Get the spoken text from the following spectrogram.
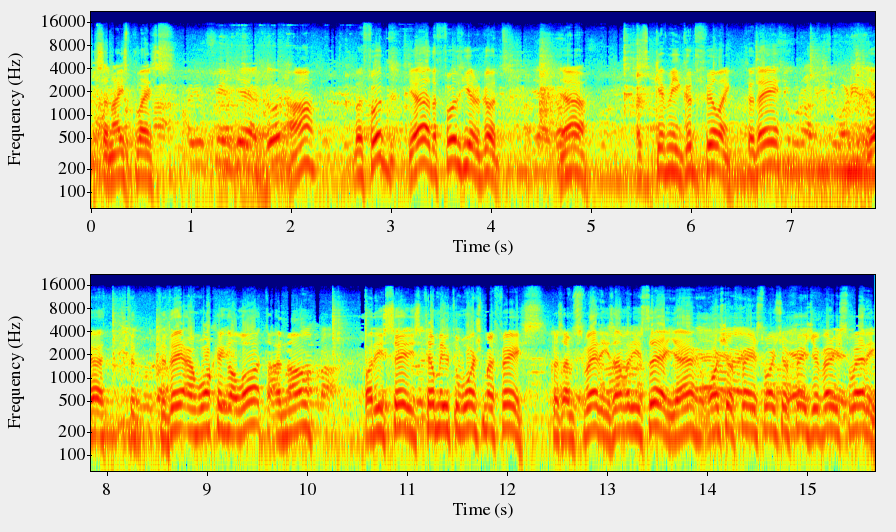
It's a nice place. How you feel here? Good? Huh? The food? Yeah, the food here good. Yeah. It's giving me a good feeling. Today, yeah, today I'm walking a lot, I know. What he said, he's telling me to wash my face because I'm sweaty. Is that what he's saying? Yeah? Wash your face, wash your face, you're very sweaty.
